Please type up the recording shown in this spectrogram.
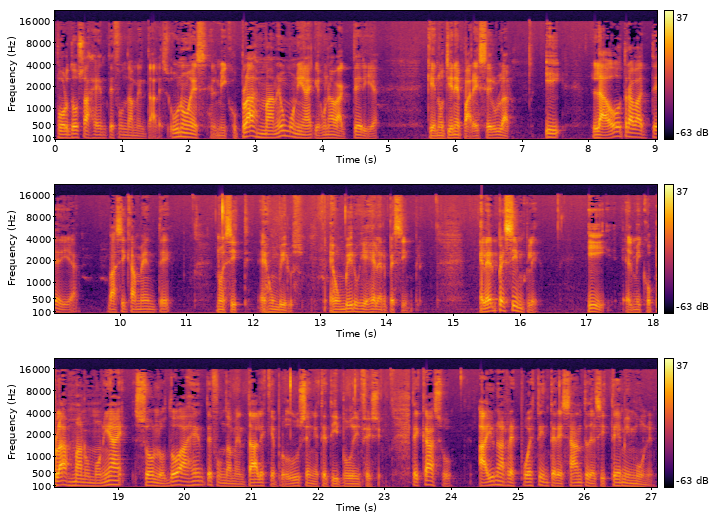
por dos agentes fundamentales. Uno es el Mycoplasma pneumoniae, que es una bacteria que no tiene pared celular. Y la otra bacteria básicamente no existe, es un virus. Es un virus y es el herpes simple. El herpes simple y el Mycoplasma pneumoniae son los dos agentes fundamentales que producen este tipo de infección. En este caso, hay una respuesta interesante del sistema inmune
